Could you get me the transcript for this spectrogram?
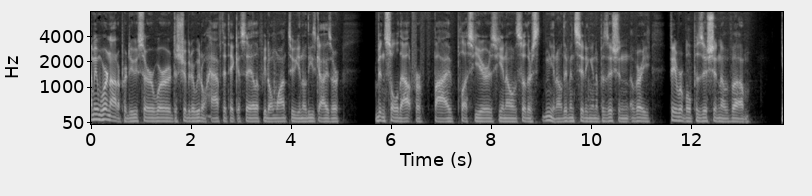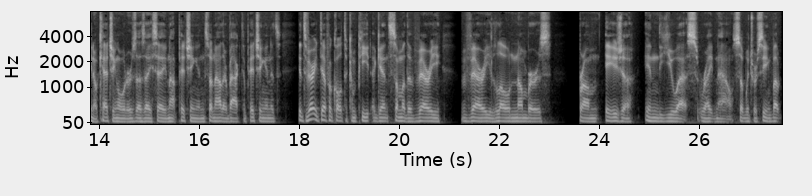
I mean, we're not a producer; we're a distributor. We don't have to take a sale if we don't want to. You know, these guys are been sold out for five plus years. You know, so there's you know they've been sitting in a position, a very favorable position of um, you know catching orders, as I say, not pitching, and so now they're back to pitching, and it's it's very difficult to compete against some of the very very low numbers from Asia in the U.S. right now. So which we're seeing, but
